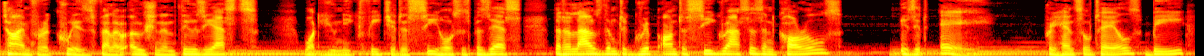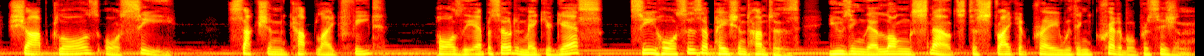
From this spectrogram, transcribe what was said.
Time for a quiz, fellow ocean enthusiasts. What unique feature do seahorses possess that allows them to grip onto seagrasses and corals? Is it A. Prehensile tails, B. Sharp claws, or C. Suction cup-like feet? Pause the episode and make your guess. Seahorses are patient hunters, using their long snouts to strike at prey with incredible precision.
